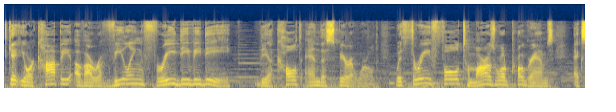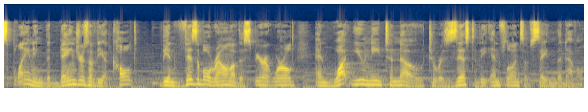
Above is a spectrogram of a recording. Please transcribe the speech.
to get your copy of our revealing free DVD, The Occult and the Spirit World, with three full Tomorrow's World programs explaining the dangers of the occult, the invisible realm of the spirit world, and what you need to know to resist the influence of Satan the devil.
